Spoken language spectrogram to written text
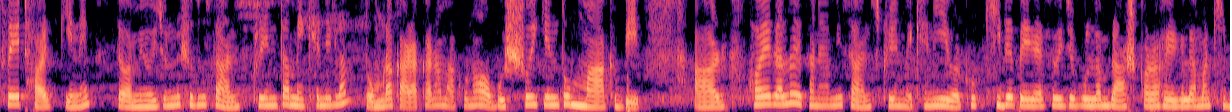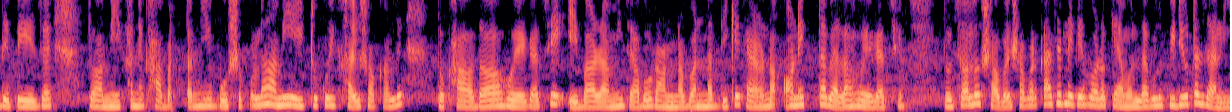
সোয়েট হয় স্কিনে তো আমি ওই জন্য শুধু সানস্ক্রিনটা মেখে নিলাম। তোমরা কারা কারা মাখো না অবশ্যই কিন্তু মাখবে। আর হয়ে গেল এখানে আমি সানস্ক্রিন মেখে নিয়ে এবার খুব খিদে পেয়ে গেছে। ওই যে বললাম ব্রাশ করা হয়ে গেলে আমার খিদে পেয়ে যায়। তো আমি এখানে খাবারটা নিয়ে বসে পড়লাম। আমি এইটুকুই খাই সকালে। তো খাওয়া দাওয়া হয়ে গেছে। এবার আমি যাব রান্নাবান্নার দিকে, কেননা অনেকটা বেলা হয়ে গেছে। তো চলো সবাই সবার কাজে লেগে পড়ো। কেমন লাগল ভিডিওটা জানিও।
